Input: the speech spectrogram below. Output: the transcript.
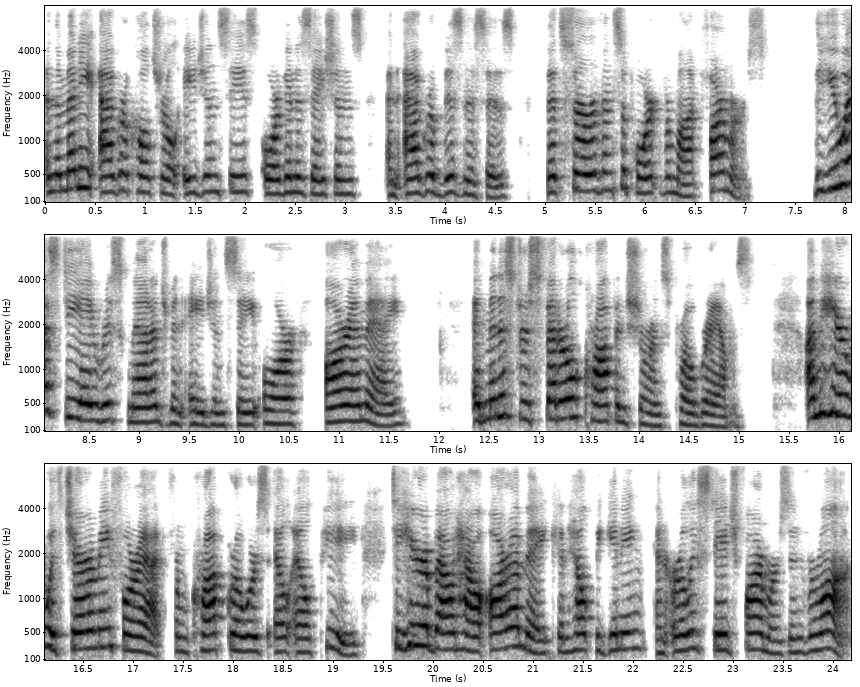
and the many agricultural agencies, organizations, and agribusinesses that serve and support Vermont farmers. The USDA Risk Management Agency, or RMA, administers federal crop insurance programs. I'm here with Jeremy Foret from Crop Growers LLP to hear about how RMA can help beginning and early stage farmers in Vermont.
